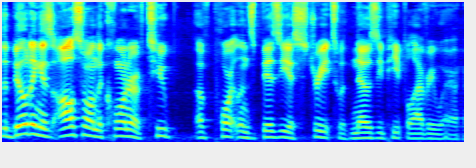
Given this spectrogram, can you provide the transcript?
The building is also on the corner of two of Portland's busiest streets with nosy people everywhere.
